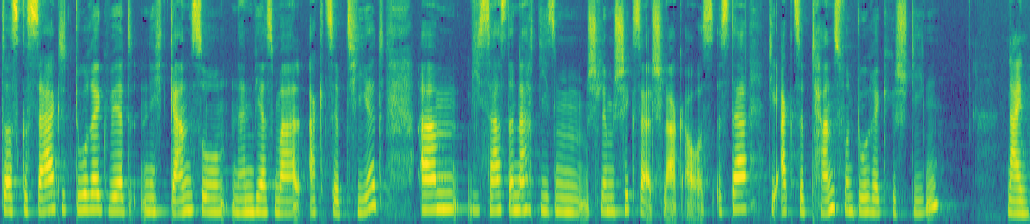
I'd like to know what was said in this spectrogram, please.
Du hast gesagt, Durek wird nicht ganz so, nennen wir es mal, akzeptiert. Ähm, wie sah es denn nach diesem schlimmen Schicksalsschlag aus? Ist da die Akzeptanz von Durek gestiegen? Nein,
